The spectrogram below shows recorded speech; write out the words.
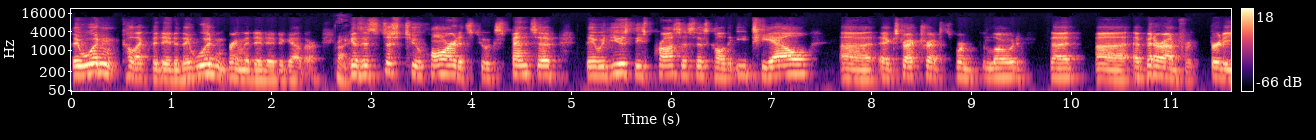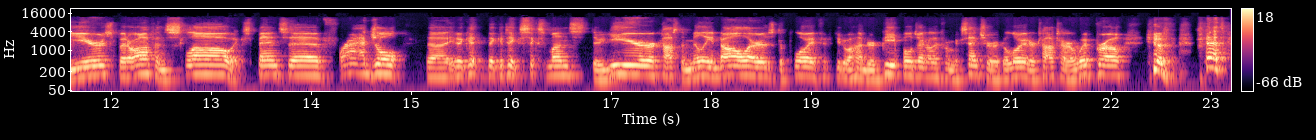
They wouldn't collect the data. They wouldn't bring the data together right. because it's just too hard. It's too expensive. They would use these processes called ETL, uh, extract, transform, load, that uh, have been around for 30 years, but are often slow, expensive, fragile, uh, you know, get, they could take six months to a year, cost a million dollars, deploy 50 to 100 people, generally from Accenture or Deloitte or Tata or Wipro. You know, that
